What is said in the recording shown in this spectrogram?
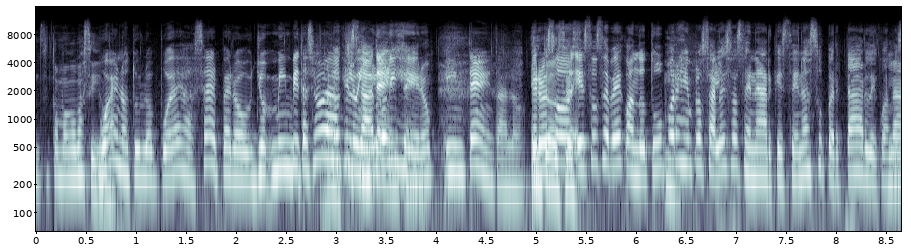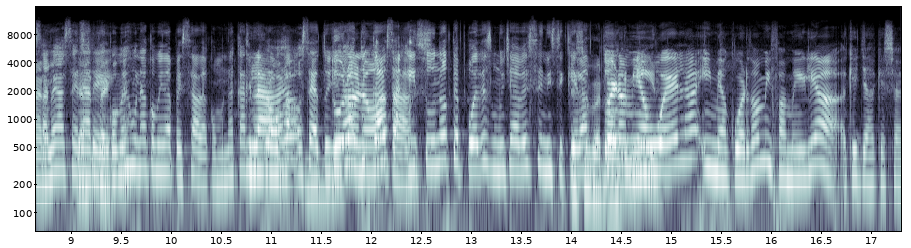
estómago vacío. Bueno, tú lo puedes hacer, pero yo mi invitación es a que lo intenten. ligero. Inténtalo. Pero Entonces- eso, eso se ve cuando tú, por ejemplo, sales a cenar, que cenas súper tarde, cuando Claro, sales a cenar, que afecta. comes una comida pesada, como una carne Claro, roja, o sea, tú, tú llegas a lo tu casa y notas. tú no te puedes muchas veces ni siquiera dormir. Pero mi abuela y me acuerdo mi familia, que ya que se,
